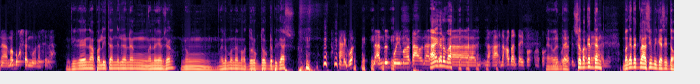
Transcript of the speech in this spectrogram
na mabuksan muna sila. Hindi kayo napalitan nila ng ano yan, sir? Nung, alam mo na, mga durog-durog na bigas? Naandun po yung mga tao natin Ay, ganun ba? ah, naka, nakabantay po. Opo, Nakabantay. So, magandang-. Magandang klase yung bigas ito.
